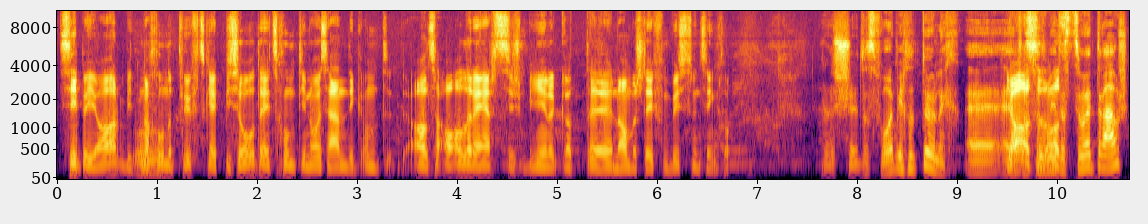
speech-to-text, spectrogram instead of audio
sieben Jahren, mit, nach 150 mhm. Episoden. Jetzt kommt die neue Sendung. Und als allererstes ist mir gerade der Name Stefan Büsser in den Sinn gekommen. Das, das, freut mich natürlich, äh, äh ja, dass also, du mir das zutraust.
